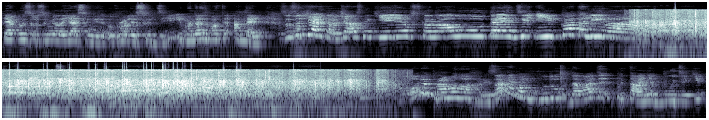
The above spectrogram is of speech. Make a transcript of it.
Як ви зрозуміли, я сьогодні в ролі судді і мене звати Анель. Зустрічайте учасників з каналу Тензі і Каталіна! Говорю правила гри. Зараз я вам буду давати питання будь-які.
